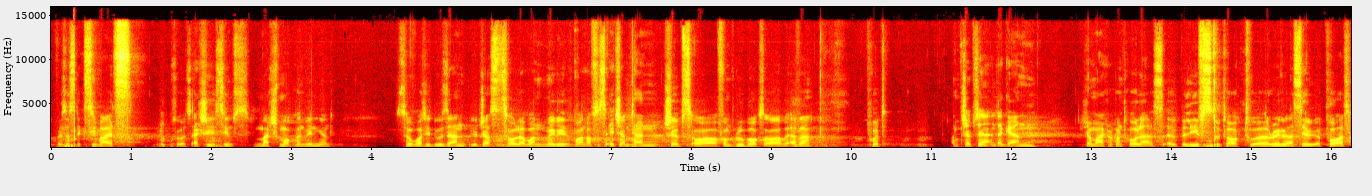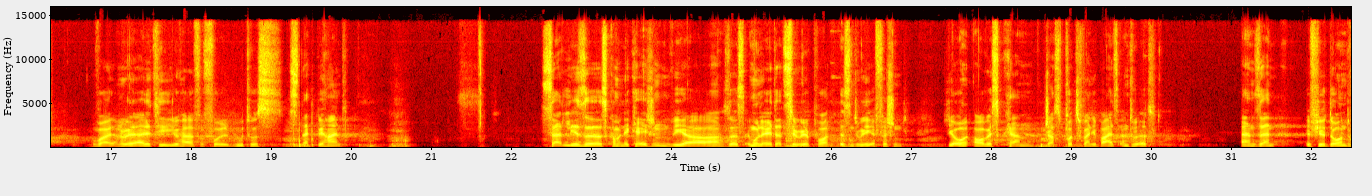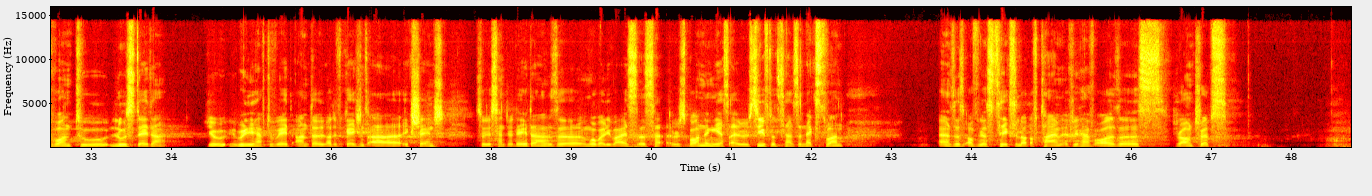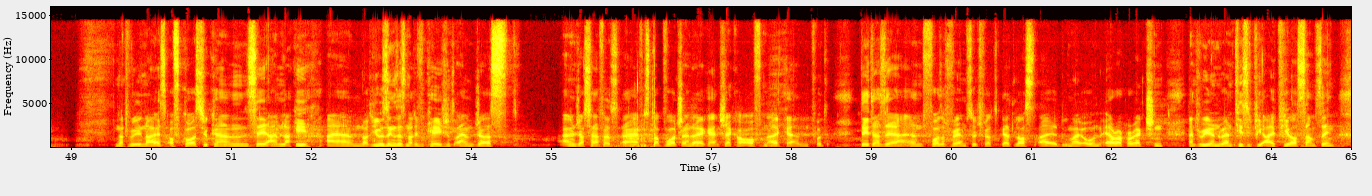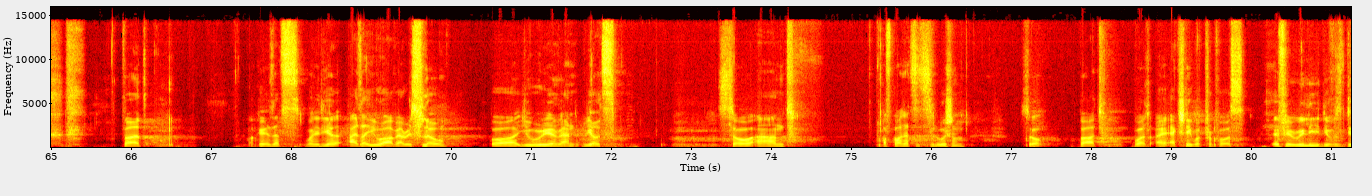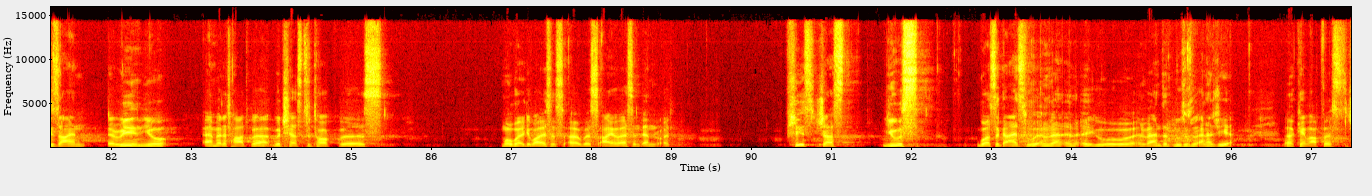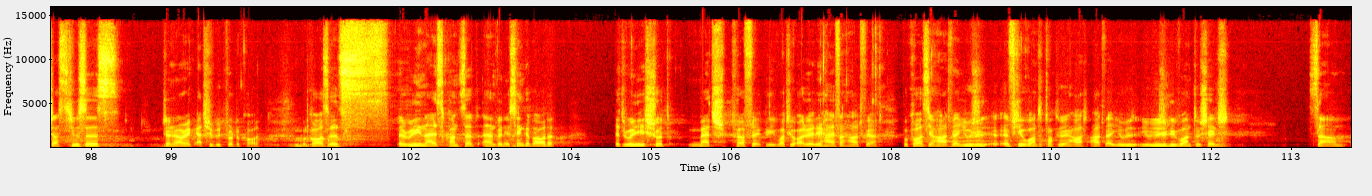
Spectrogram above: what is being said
with a 60 bytes. So it actually seems much more convenient. So what you do then, you just solder one, maybe one of these HM10 chips or from Bluebox or wherever, put chips there, and again, your microcontroller uh, believes to talk to a regular serial port, while in reality you have a full Bluetooth stack behind. Sadly, this communication via this emulated serial port isn't really efficient. You always can just put 20 bytes into it, and then if you don't want to lose data, you really have to wait until notifications are exchanged. So you send your data, the mobile device is responding, yes, I received it, sends the next one. And this obviously takes a lot of time if you have all those round trips. Not really nice. Of course, you can say, I'm lucky, I am not using these notifications, I'm just I'm just have a, I have a stopwatch and I can check how often I can put data there. And for the frames which get lost, I do my own error correction and reinvent TCP IP or something. but okay, that's what you do. Either you are very slow or you reinvent wheels. So, and of course that's the solution. So, but what I actually would propose, if you really design a really new embedded hardware which has to talk with mobile devices, uh, with iOS and Android. Please just use what the guys who, invent, uh, who invented Bluetooth Energy uh, came up with. Just use this generic attribute protocol because it's a really nice concept and when you think about it, it really should match perfectly what you already have on hardware. Because your hardware usually, if you want to talk to your hardware, you, you usually want to change some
